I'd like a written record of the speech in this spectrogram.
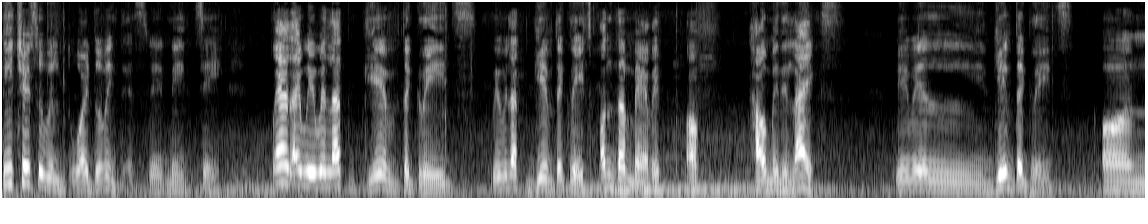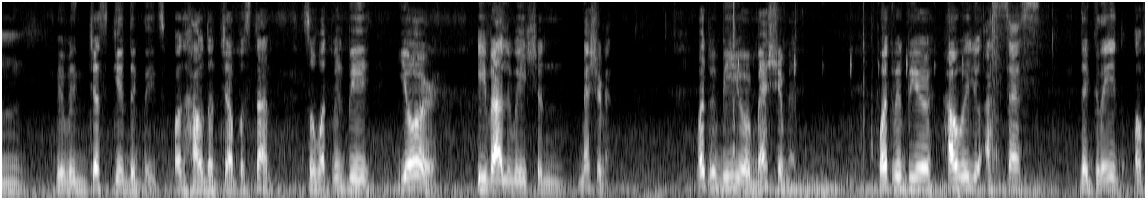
teachers who will who are doing this we may say well we will not give the grades we will not give the grades on the merit of how many likes. We will give the grades on we will just give the grades on how the job was done. So what will be your evaluation measurement? What will be your measurement? What will be your how will you assess the grade of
